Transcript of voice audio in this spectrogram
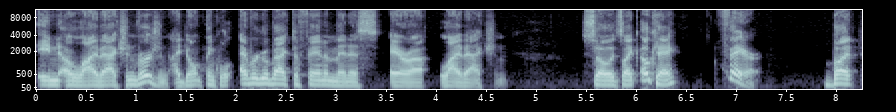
in a live action version. I don't think we'll ever go back to Phantom Menace era live action. So it's like, okay, fair. But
